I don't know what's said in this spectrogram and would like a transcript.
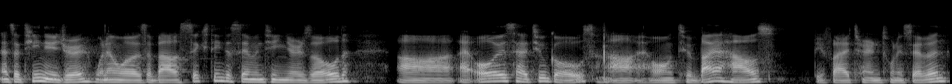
As a teenager, when I was about 16 to 17 years old, uh, I always had two goals. Uh, I want to buy a house before I turned 27,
